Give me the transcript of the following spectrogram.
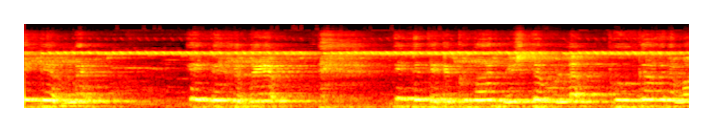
എന്റെ അമ്മ എന്റെ ഹൃദയം നിന്റെ തിരുക്കുമാരന് ഇഷ്ടമുള്ള പൂങ്കാവനമാക്കി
